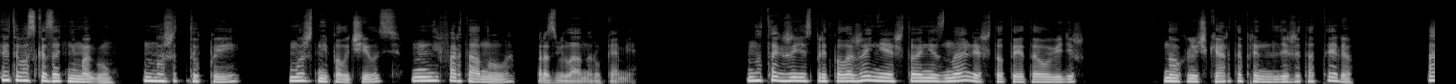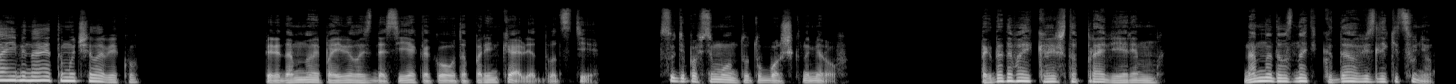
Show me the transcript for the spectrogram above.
«Этого сказать не могу. Может, тупые. Может, не получилось. Не фартануло», — развела она руками. Но также есть предположение, что они знали, что ты это увидишь. Но ключ-карта принадлежит отелю, а именно этому человеку. Передо мной появилось досье какого-то паренька лет двадцати. Судя по всему, он тут уборщик номеров. Тогда давай кое-что проверим. Нам надо узнать, куда увезли Кицуню.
